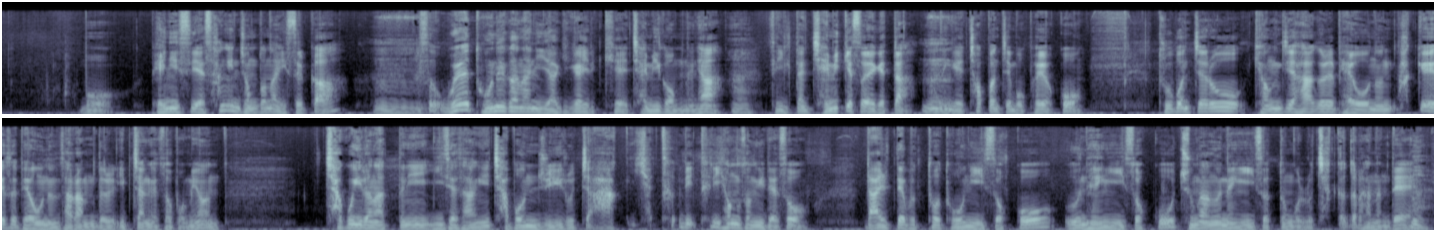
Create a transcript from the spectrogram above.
뭐 베니스의 상인 정도나 있을까? 음. 그래서 왜 돈에 관한 이야기가 이렇게 재미가 없느냐? 응. 그래서 일단 재밌게 써야겠다 하는 음. 게첫 번째 목표였고 두 번째로 경제학을 배우는 학교에서 배우는 사람들 입장에서 보면 자고 일어났더니 이 세상이 자본주의로 쫙 틀이, 틀이 형성이 돼서 날 때부터 돈이 있었고 은행이 있었고 중앙은행이 있었던 걸로 착각을 하는데 음.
